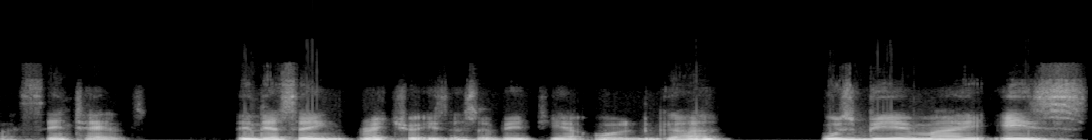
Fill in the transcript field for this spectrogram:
percentiles. Then they're saying Rachel is a 70 year old girl whose BMI is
